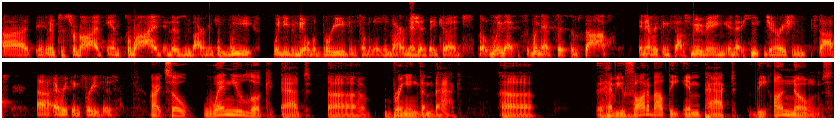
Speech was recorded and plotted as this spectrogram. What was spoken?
uh, you know, to survive and thrive in those environments, and we wouldn't even be able to breathe in some of those environments and, yet they could. But when that when that system stops and everything stops moving and that heat generation stops, uh, everything freezes. All right. So when you look at uh, bringing them back, uh, have you thought about the impact, the unknowns?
